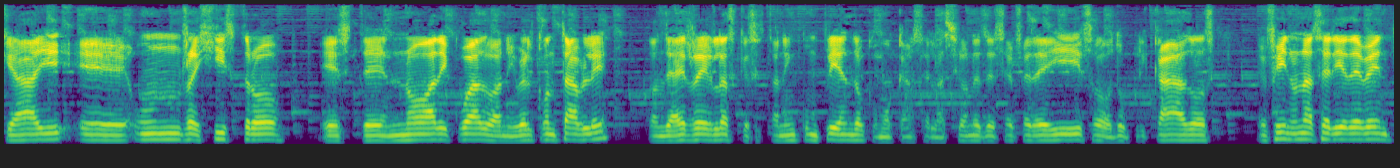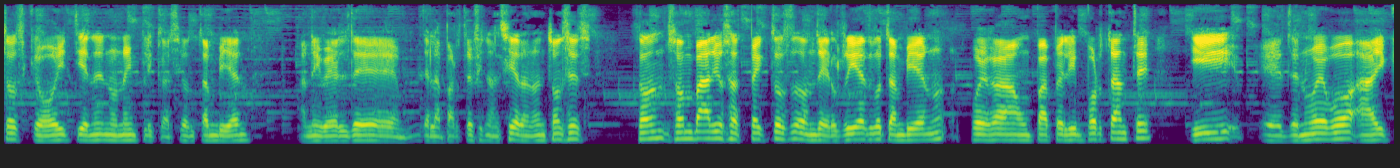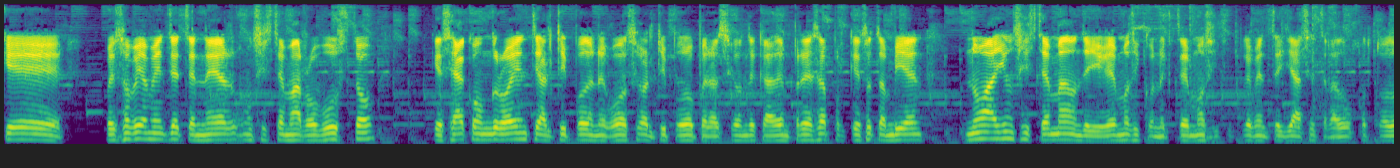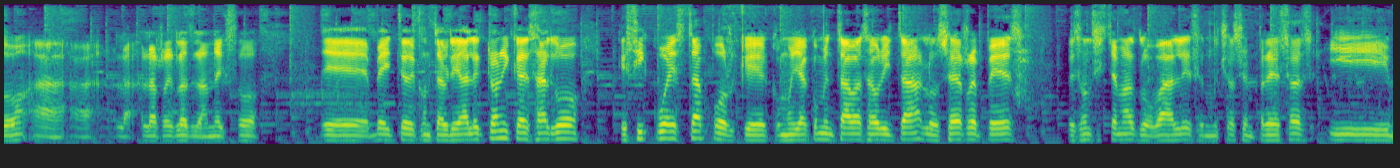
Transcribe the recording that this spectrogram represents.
que hay eh, un registro este, no adecuado a nivel contable donde hay reglas que se están incumpliendo, como cancelaciones de CFDIs o duplicados, en fin, una serie de eventos que hoy tienen una implicación también a nivel de, la parte financiera, ¿no? Entonces, son, son varios aspectos donde el riesgo también juega un papel importante y eh, de nuevo hay que, pues obviamente tener un sistema robusto que sea congruente al tipo de negocio, al tipo de operación de cada empresa, porque eso también no hay un sistema donde lleguemos y conectemos y simplemente ya se tradujo todo a, las reglas del anexo de 20 de contabilidad electrónica. Es algo que sí cuesta porque, como ya comentabas ahorita, los ERPs pues son sistemas globales en muchas empresas y,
